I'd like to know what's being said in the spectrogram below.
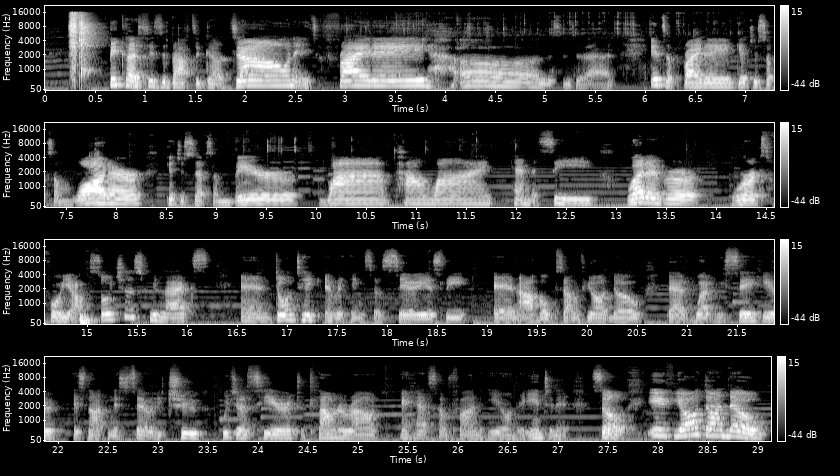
because it's about to go down. It's a Friday. Oh, listen to that. It's a Friday. Get yourself some water, get yourself some beer, wine, pound wine, Hennessy, whatever works for y'all. So just relax and don't take everything so seriously. And I hope some of y'all know that what we say here is not necessarily true. We're just here to clown around and have some fun here on the internet. So if y'all don't know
